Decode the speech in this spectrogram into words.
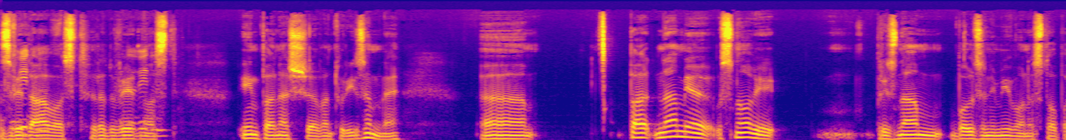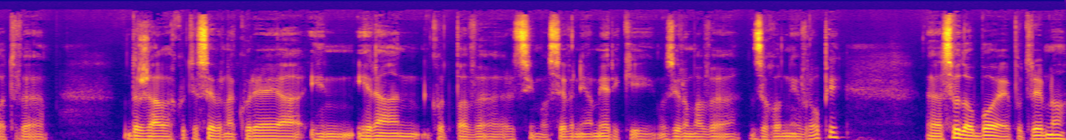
zvedavost, radovednost in pa naš avanturizem. Uh, pa nam je v osnovi, priznam, bolj zanimivo nastopati v državah kot je Severna Koreja in Iran, kot pa v recimo Severni Ameriki oziroma v Zahodnji Evropi. Eh, seveda oboje je potrebno,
